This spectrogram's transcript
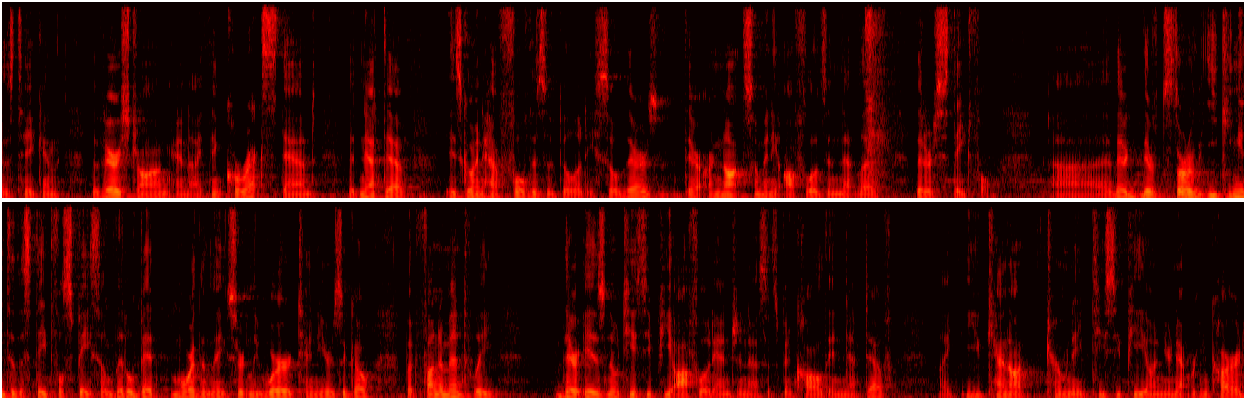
has taken the very strong and I think correct stand that NetDev is going to have full visibility. So there's, there are not so many offloads in NetDev that are stateful. Uh, they're, they're sort of eking into the stateful space a little bit more than they certainly were 10 years ago. But fundamentally, there is no TCP offload engine, as it's been called in NetDev. Like you cannot terminate TCP on your networking card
